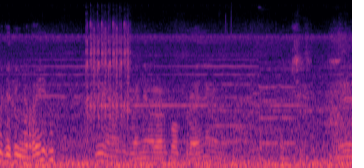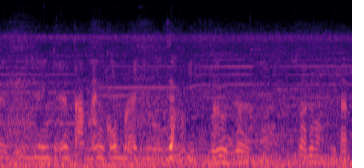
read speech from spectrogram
Aku jadi ngeri. Iya, banyak ular kobranya kan. Yang jadi tamen kobra juga. Sorry mas, kita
